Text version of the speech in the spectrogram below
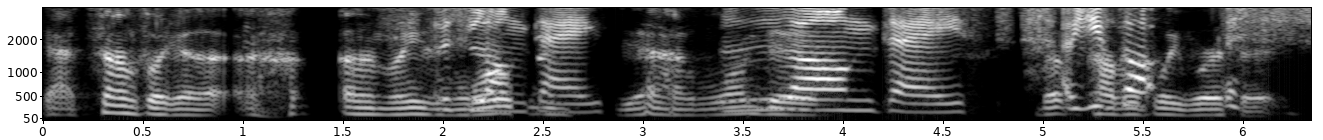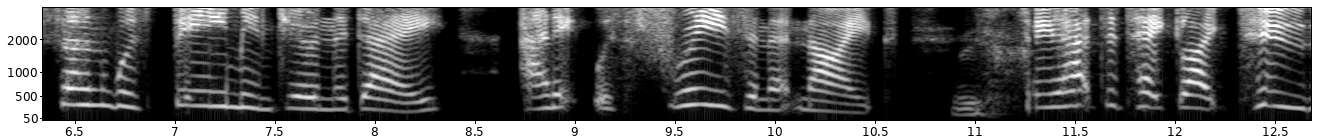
Yeah, it sounds like a, a an amazing. It was long days. Yeah, long days. Long days. But oh, you got, worth the it. sun was beaming during the day, and it was freezing at night. Yeah. So you had to take like two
